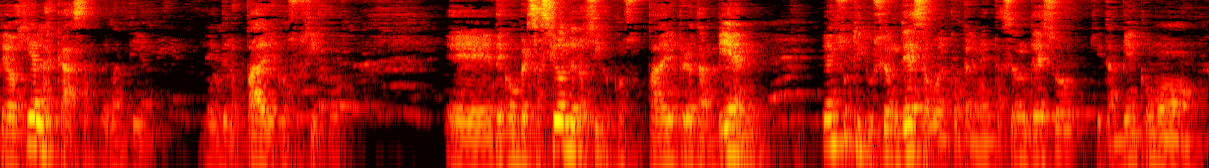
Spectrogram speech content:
pedagogía en las casas de partida, eh, de los padres con sus hijos, eh, de conversación de los hijos con sus padres, pero también en sustitución de eso o en complementación de eso, que también como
